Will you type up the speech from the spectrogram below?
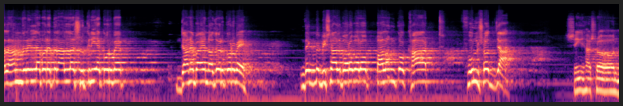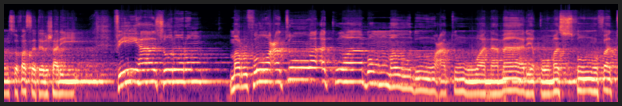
আলহামদুলিল্লাহ বলে তারা আল্লাহ শুক্রিয়া করবে, ডানে বায়ে নজর করবে। দেখবে বিশাল বড় বড় পালঙ্ক খাট ফুলসজ্জা সিংহাসন, সোফা সেটের শাড়ি ফিহা সুরুরুম مرفوعة وأكواب موضوعة ونمارق مصفوفة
